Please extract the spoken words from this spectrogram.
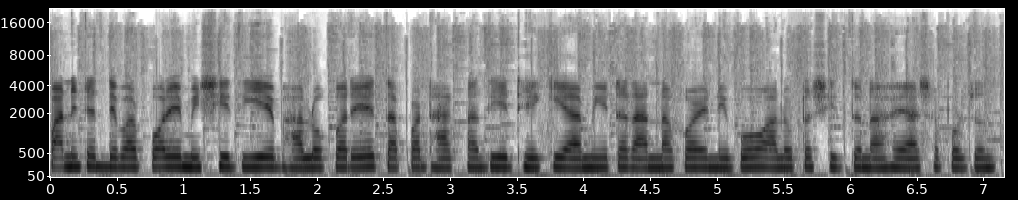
পানিটা দেওয়ার পরে মিশিয়ে দিয়ে ভালো করে তারপর ঢাকনা দিয়ে ঢেকে আমি এটা রান্না করে নিব। আলুটা সিদ্ধ না হয়ে আসা পর্যন্ত।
